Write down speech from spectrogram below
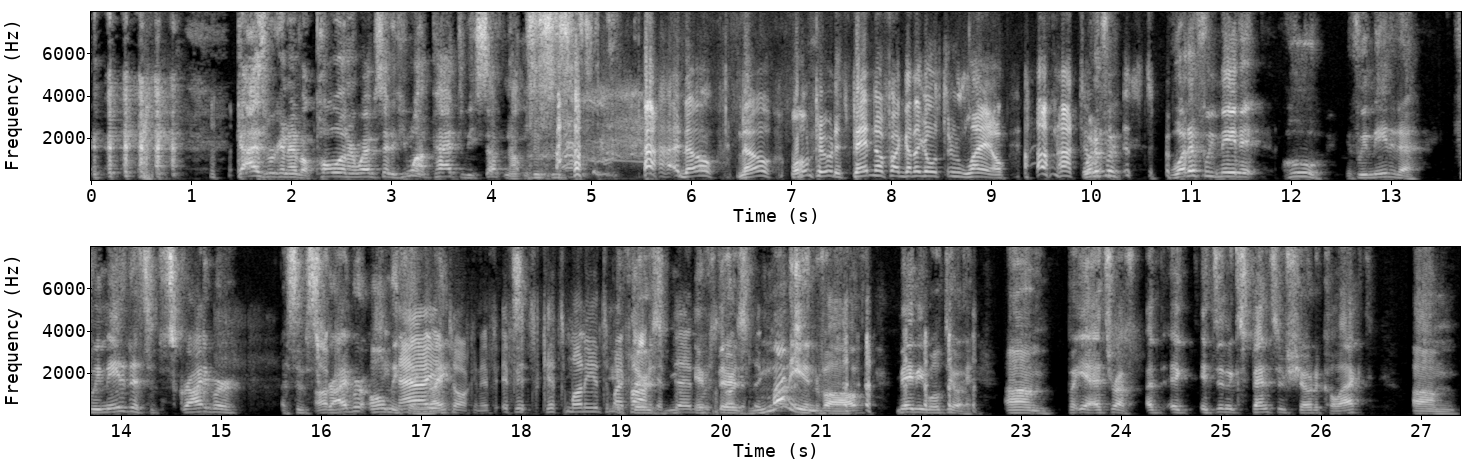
Guys, we're gonna have a poll on our website. If you want Pat to be something else, no, no, won't do it. It's bad enough I got to go through Leo. I'm not doing What if we- what if we made it? Oh, if we made it a if we made it a subscriber a subscriber See, only now thing, you're right? talking. If, if it gets money into my if pocket, there's if there's to think about money involved, maybe we'll do it. Um, but yeah, it's rough. Uh, it- it's an expensive show to collect. Um,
